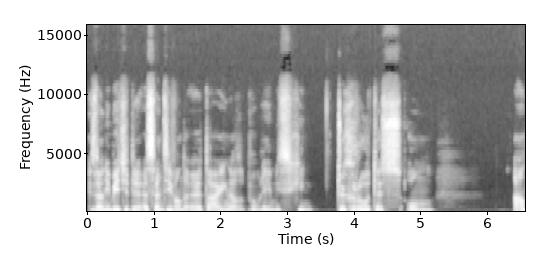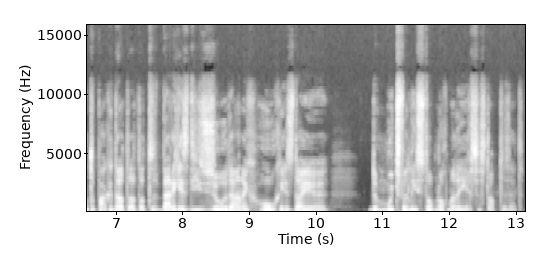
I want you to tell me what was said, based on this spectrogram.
Is dat niet een beetje de essentie van de uitdaging, dat het probleem misschien te groot is om aan te pakken? Dat, dat, dat de berg is die zodanig hoog is dat je de moed verliest om nog maar de eerste stap te zetten?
